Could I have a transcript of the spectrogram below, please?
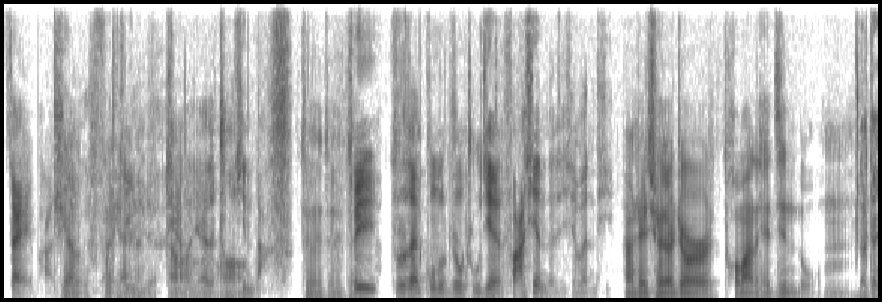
再把填复填上去填上去还得重哦新打。对对对，所以都是在工作之中逐渐发现的这些问题。那这确实就是拖慢了一些进度。嗯，啊，对，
